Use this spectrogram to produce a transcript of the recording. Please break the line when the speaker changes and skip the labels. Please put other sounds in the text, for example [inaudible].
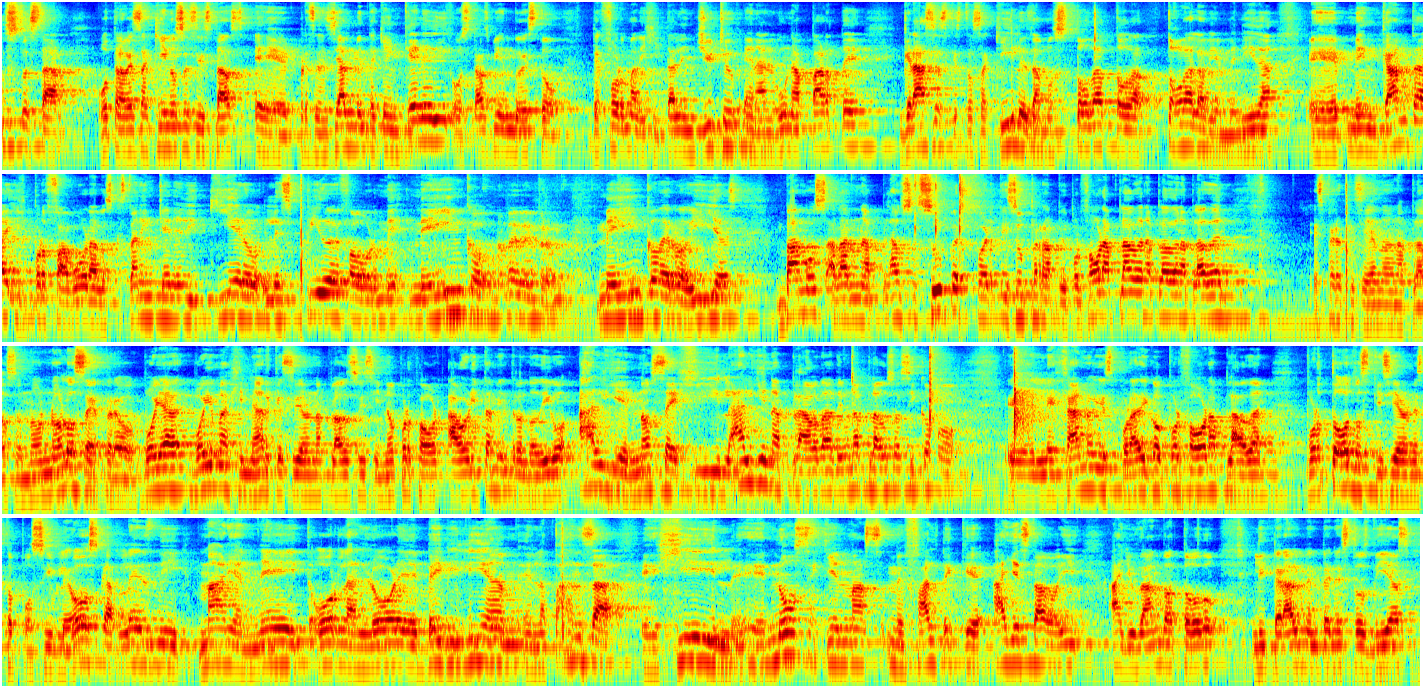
gusto, estar otra vez aquí. No sé si estás eh, presencialmente aquí en Kennedy o estás viendo esto de forma digital en YouTube en alguna parte. Gracias que estás aquí, les damos toda, toda, toda la bienvenida. Eh, me encanta y por favor a los que están en Kennedy quiero, les pido de favor, me, me no me ven, pero me hinco de rodillas. Vamos a dar un aplauso súper fuerte y súper rápido. Por favor, aplauden, aplauden, aplauden. Espero que se hayan dado un aplauso. No, no lo sé, pero voy a, voy a imaginar que se dieron un aplauso. Y si no, por favor, ahorita mientras lo digo, alguien, no sé, Gil, alguien aplauda, de un aplauso así como eh, lejano y esporádico, por favor aplaudan por todos los que hicieron esto posible. Oscar, Leslie, Marian, Nate, Orla, Lore, Baby Liam en la panza, eh, Gil, eh, no sé quién más me falte que haya estado ahí ayudando a todo, literalmente en estos días.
